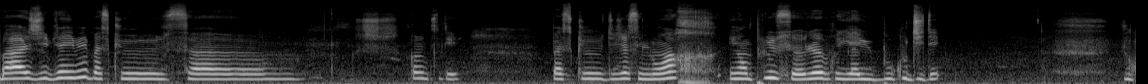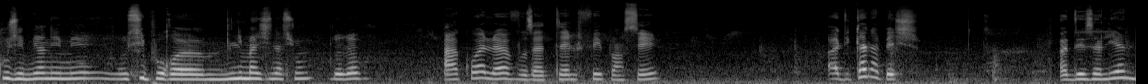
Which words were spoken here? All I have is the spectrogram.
Bah, j'ai bien aimé parce que ça. Comment expliquer? Parce que déjà c'est noir et en plus euh, l'œuvre il y a eu beaucoup d'idées. Du coup j'ai bien aimé aussi pour euh, l'imagination de l'œuvre. À quoi l'œuvre vous a-t-elle fait penser? À des cannes à pêche. À des aliens?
